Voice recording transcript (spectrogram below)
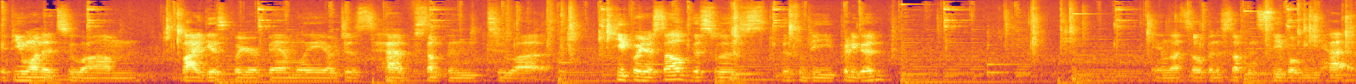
if you wanted to um, buy gifts for your family or just have something to uh, keep for yourself. This was this would be pretty good. And let's open this up and see what we have.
